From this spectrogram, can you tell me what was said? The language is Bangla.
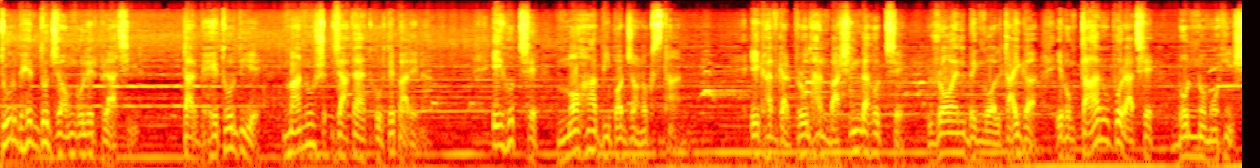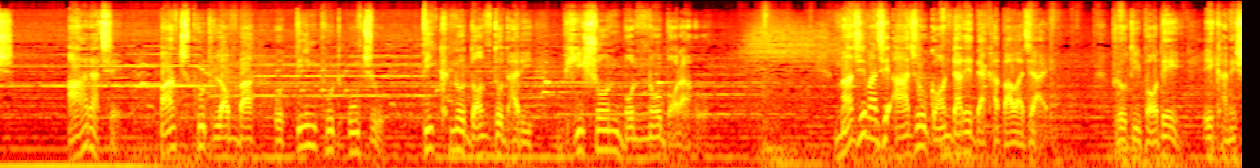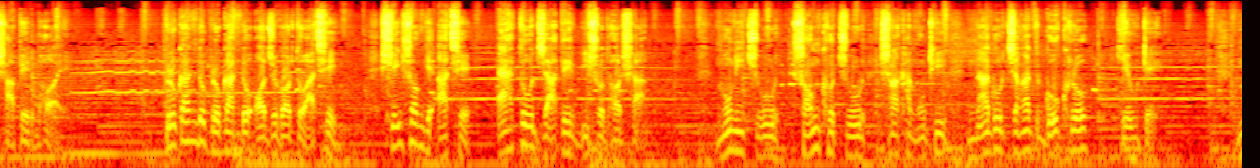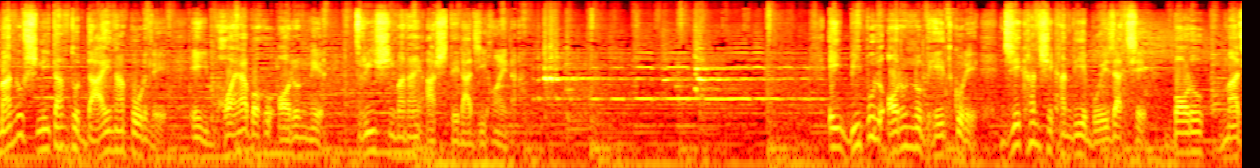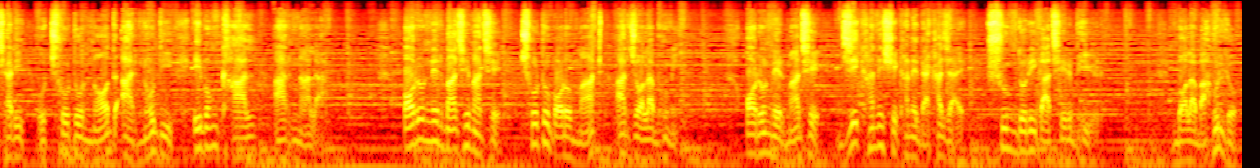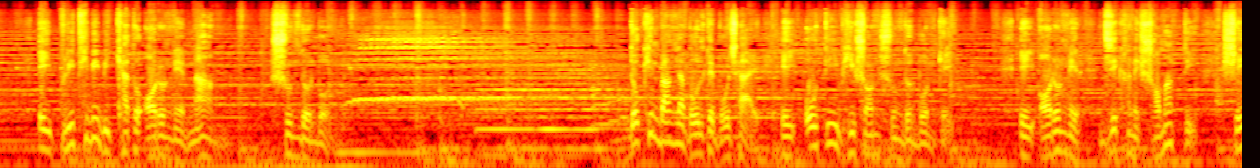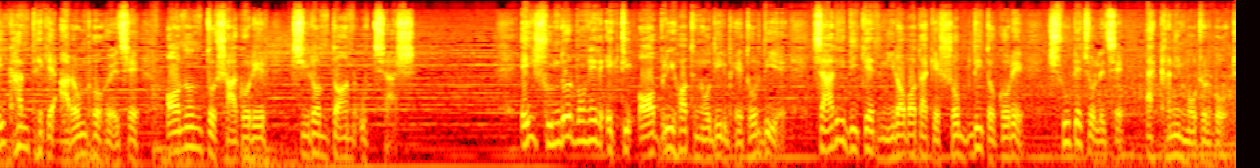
দুর্ভেদ্য জঙ্গলের প্রাচীর। তার ভেতর দিয়ে মানুষ যাতায়াত করতে পারে না। এ হচ্ছে মহা বিপজ্জনক স্থান। এখানকার প্রধান বাসিন্দা হচ্ছে রয়্যাল বেঙ্গল টাইগার এবং তার উপর আছে বন্য মহিষ। আর আছে পাঁচ ফুট লম্বা ও তিন ফুট উঁচু তীক্ষ্ণ দন্তধারী ভীষণ বন্য বরাহ। মাঝে মাঝে আজও গন্ডারে দেখা পাওয়া যায়। প্রতি পদে এখানে সাপের ভয়। প্রকাণ্ড প্রকাণ্ড অজগর তো আছেই, সেই সঙ্গে আছে এত জাতের বিষধর সাপ। মণিচূড় শঙ্খচূড়, শাঁখামুঠি নাগর চাঁদ গোখরো, কেউটে। মানুষ নিতান্ত দায় না পড়লে এই ভয়াবহ অরণ্যের ত্রিসীমানায় আসতে রাজি হয় না। এই বিপুল অরণ্য ভেদ করে যেখান সেখান দিয়ে বয়ে যাচ্ছে বড়, মাঝারি ও ছোট নদ আর নদী এবং খাল আর নালা। অরণ্যের মাঝে মাঝে ছোট বড় মাঠ আর জলাভূমি। অরণ্যের মাঝে যেখানে সেখানে দেখা যায় সুন্দরী গাছের ভিড়। বলা বাহুল্য, এই পৃথিবী বিখ্যাত অরণ্যের নাম সুন্দরবন। দক্ষিণ বাংলা বলতে বোঝায় এই অতি ভীষণ সুন্দরবনকেই এই অরণ্যের যেখানে সমাপ্তি, সেইখান থেকে আরম্ভ হয়েছে অনন্ত সাগরের চিরন্তন উচ্ছ্বাস। এই সুন্দরবনের একটি অবৃহৎ নদীর ভেতর দিয়ে চারিদিকের নীরবতাকে শব্দিত করে ছুটে চলেছে একখানি মোটর বোট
